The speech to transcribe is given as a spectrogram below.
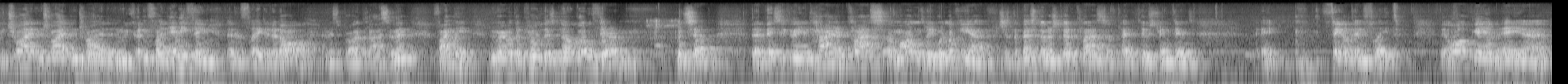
We tried and tried and tried, and we couldn't find anything that inflated at all in this broad class. And then finally, we were able to prove this no-go theorem, which said that basically the entire class of models we were looking at, which is the best understood class of type 2 string theories, eh, failed to inflate. They all gave a uh,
